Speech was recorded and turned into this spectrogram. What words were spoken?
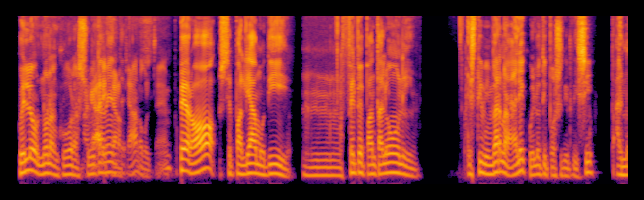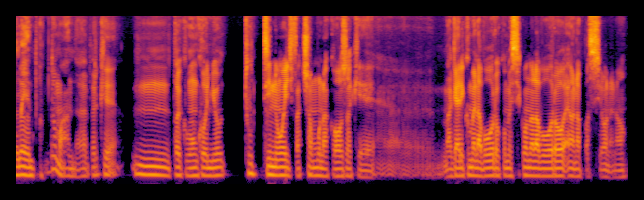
Quello non ancora, magari assolutamente. piano piano col tempo. Però se parliamo di mm, felpe e pantaloni estivo invernale, quello ti posso dire di sì al momento. Domanda, eh, perché mh, poi comunque ognuno, tutti noi facciamo una cosa che eh, magari come lavoro, come secondo lavoro è una passione, no?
